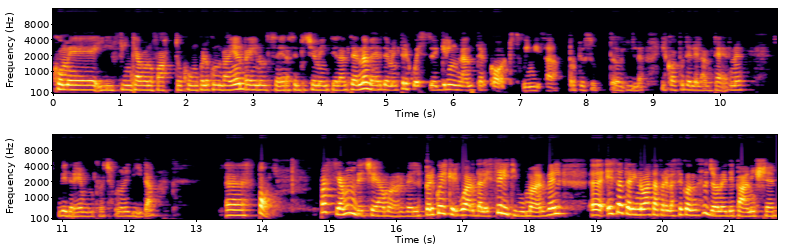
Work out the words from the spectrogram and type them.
come il film che avevano fatto con quello con Ryan Reynolds, era semplicemente Lanterna Verde, mentre questo è Green Lantern Corps, quindi sarà proprio sotto il, il corpo delle lanterne. Vedremo, incrociamo le dita. Eh, poi, Passiamo invece a Marvel. Per quel che riguarda le serie TV Marvel, eh, è stata rinnovata per la seconda stagione The Punisher,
